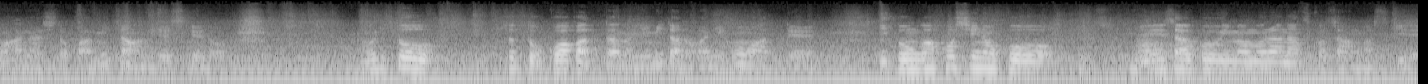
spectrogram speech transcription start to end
お話とか見たんですけど割とちょっと怖かったのに見たのが2本あって1本が「星の子」原作今村夏子さんが好きで、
